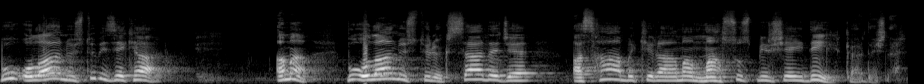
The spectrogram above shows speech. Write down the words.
Bu olağanüstü bir zeka. Ama bu olağanüstülük sadece ashab-ı kirama mahsus bir şey değil kardeşler.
